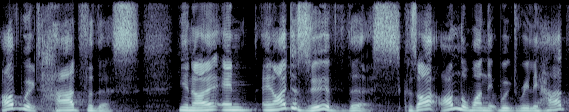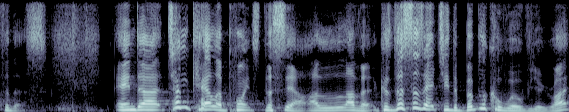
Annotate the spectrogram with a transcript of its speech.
I've worked hard for this, you know, and, and I deserve this because I'm the one that worked really hard for this. And uh, Tim Keller points this out. I love it because this is actually the biblical worldview, right?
